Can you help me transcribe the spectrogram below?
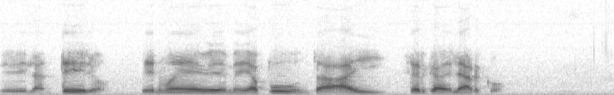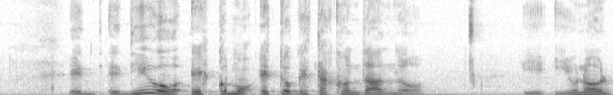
delantero, de nueve, de media punta, ahí, cerca del arco. Eh, eh, Diego, es como esto que estás contando, y, y uno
